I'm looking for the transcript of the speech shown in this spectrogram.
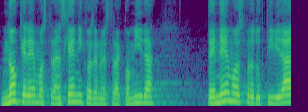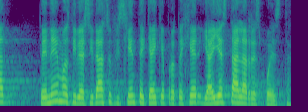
no queremos transgénicos en nuestra comida. Tenemos productividad, tenemos diversidad suficiente que hay que proteger y ahí está la respuesta.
